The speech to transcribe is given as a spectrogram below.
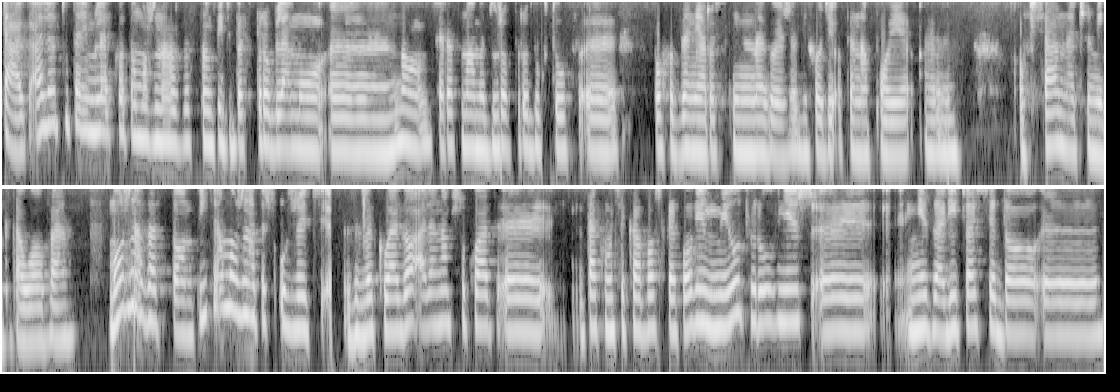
tak, ale tutaj mleko to można zastąpić bez problemu. Y, No, teraz mamy dużo produktów y, pochodzenia roślinnego, jeżeli chodzi o te napoje owsiane czy migdałowe. Można zastąpić, a można też użyć zwykłego, ale na przykład y, taką ciekawostkę powiem, miód również y, nie zalicza się do y,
